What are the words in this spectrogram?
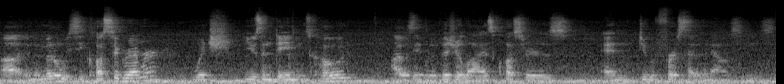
Uh, in the middle, we see clustergrammer, which using Damon's code, I was able to visualize clusters and do a first set of analyses.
